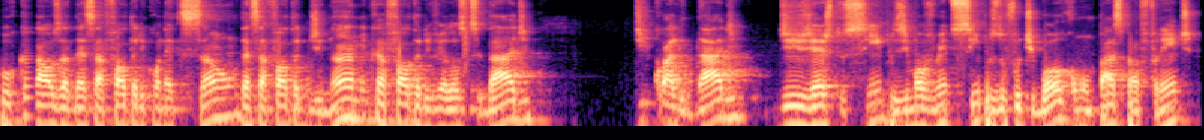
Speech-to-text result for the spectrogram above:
por causa dessa falta de conexão, dessa falta de dinâmica, falta de velocidade, de qualidade, de gestos simples, de movimentos simples do futebol, como um passe para frente.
